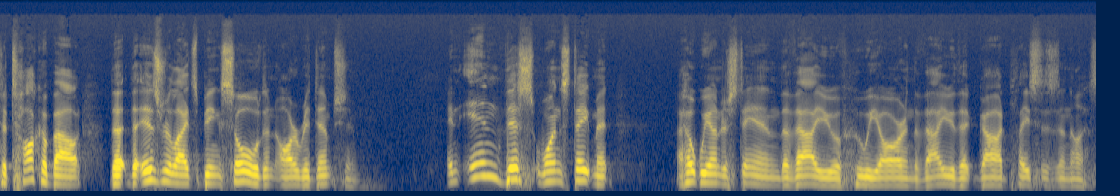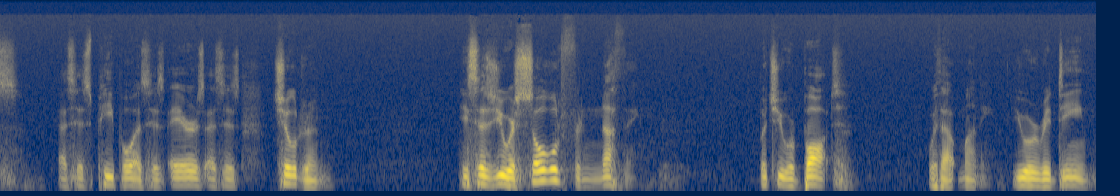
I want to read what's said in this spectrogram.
to talk about the, the Israelites being sold in our redemption. And in this one statement, I hope we understand the value of who we are and the value that God places in us as His people, as His heirs, as His children. He says, You were sold for nothing, but you were bought without money. You were redeemed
